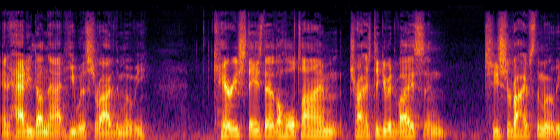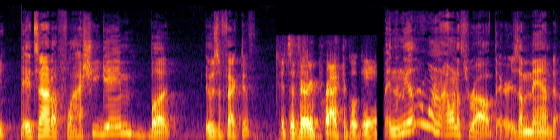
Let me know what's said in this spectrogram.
and had he done that, he would have survived the movie. Kerry stays there the whole time, tries to give advice, and she survives the movie. It's not a flashy game, but it was effective. It's a very practical game. And then the other one I want to throw out there is Amanda.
